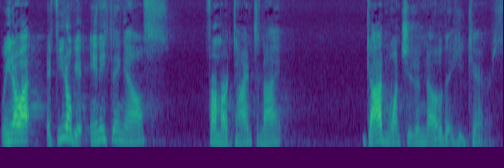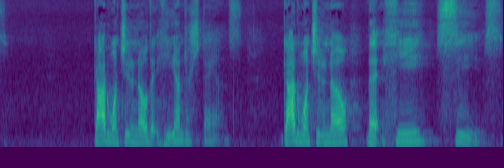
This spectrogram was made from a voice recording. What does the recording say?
Well, you know what? If you don't get anything else from our time tonight, God wants you to know that He cares. God wants you to know that He understands. God wants you to know that He sees.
